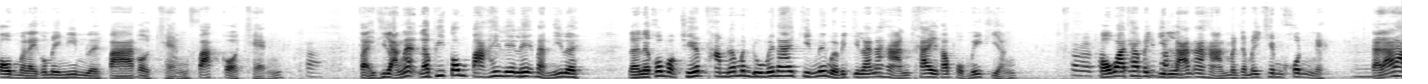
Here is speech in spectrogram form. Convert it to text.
ต้มอะไรก็ไม่นิ่มเลยปลาก็แข็งฟักก็แข็งค่ะใส่ทีหลังนะแล้วพี่ต้มปลาให้เละๆแบบนี้เลยหลายๆคนบอกเชฟทำแล้วมันดูไม่น่ากินไม่เหมือนไปกินร้านอาหารใช่ครับ ผมไม่เถียง เพราะว่าถ้าไปกินร้านอาหารมันจะไม่เข้มข้นไงอืม แต่ถ้าท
